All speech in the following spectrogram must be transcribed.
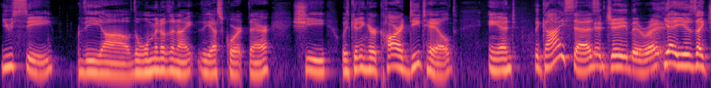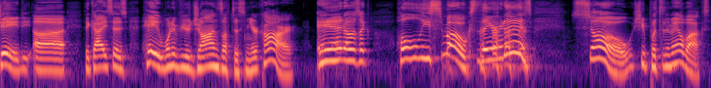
you see the uh, the woman of the night, the escort there. She was getting her car detailed, and the guy says, Yeah, Jade there, right? yeah, he is like Jade. Uh, the guy says, "Hey, one of your Johns left this in your car," and I was like, "Holy smokes, there it is!" so she puts it in the mailbox.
